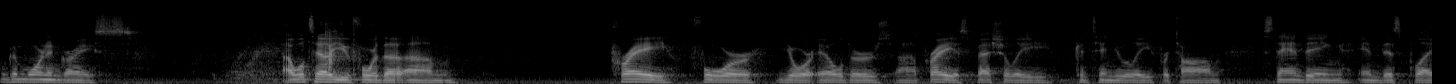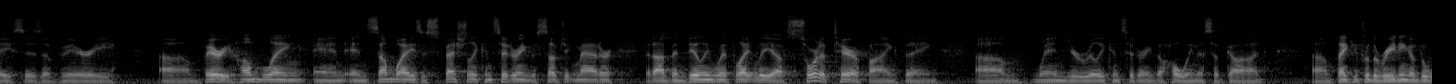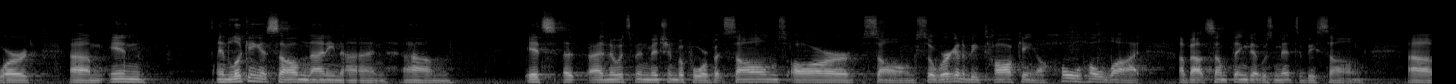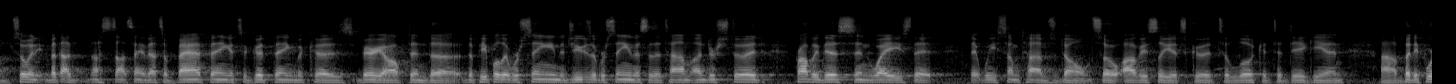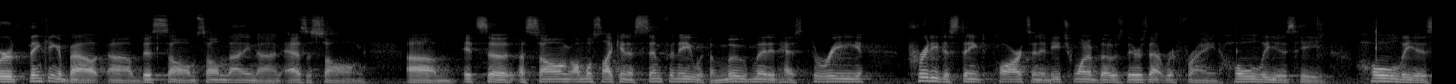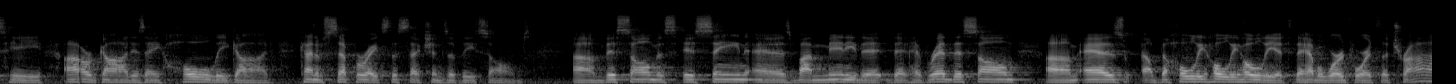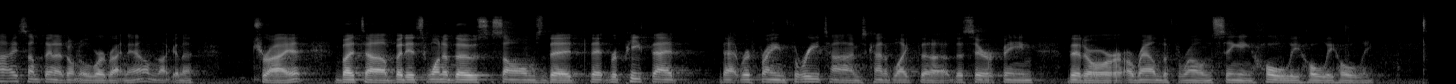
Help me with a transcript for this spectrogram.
Well, good morning, Grace. I will tell you for the um, pray for your elders. Uh, pray especially continually for Tom. Standing in this place is a very, um, very humbling and, in some ways, especially considering the subject matter that I've been dealing with lately, a sort of terrifying thing um, when you're really considering the holiness of God. Um, thank you for the reading of the Word. Um, in, in looking at Psalm 99, um, it's, uh, I know it's been mentioned before, but Psalms are songs. So we're going to be talking a whole, whole lot about something that was meant to be sung. Um, so, but I, am not saying that's a bad thing. It's a good thing because very often the, the people that were singing, the Jews that were singing this at the time, understood probably this in ways that, that we sometimes don't. So obviously it's good to look and to dig in. Uh, but if we're thinking about uh, this psalm, Psalm 99, as a song, um, it's a, a, song almost like in a symphony with a movement. It has three pretty distinct parts, and in each one of those, there's that refrain Holy is He, holy is He. Our God is a holy God. Kind of separates the sections of these psalms. Um, this psalm is, is seen as by many that, that have read this psalm um, as uh, the holy, holy, holy. It's, they have a word for it. It's a try something. I don't know the word right now. I'm not going to try it. But, uh, but it's one of those psalms that, that repeat that, that refrain three times, kind of like the, the seraphim that are around the throne singing, Holy, Holy, Holy.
